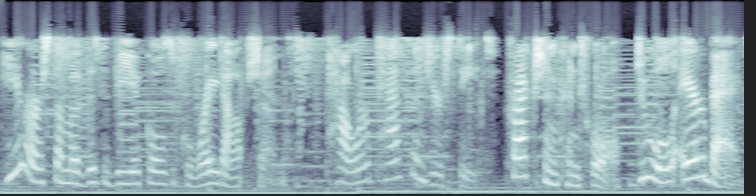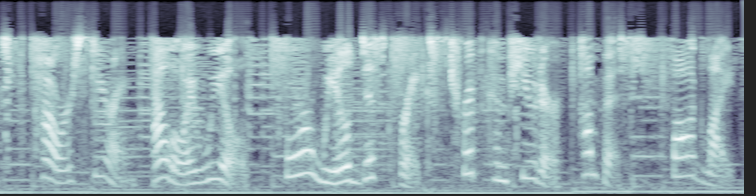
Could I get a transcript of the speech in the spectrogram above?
Here are some of this vehicle's great options. Power passenger seat, traction control, dual airbags, power steering, alloy wheels, four-wheel disc brakes, trip computer, compass, fog lights,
